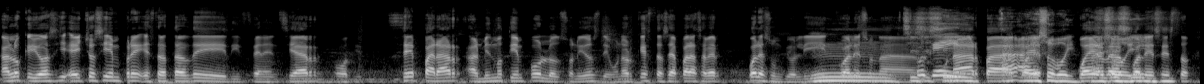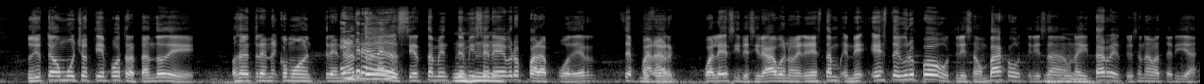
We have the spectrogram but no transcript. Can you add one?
algo que yo he hecho siempre es tratar de diferenciar o separar al mismo tiempo los sonidos de una orquesta, o sea, para saber cuál es un violín, Mm, cuál es una, sí, sí, una arpa, Ah, a cuál, es eso un voy, a cuerda, eso voy. cuál es esto. Entonces, yo tengo mucho tiempo tratando de, o sea, entrena- como entrenando, Entrenando. ciertamente mi Ujú. cerebro para poder separar Diferente. cuál es y decir, ah, bueno, en, esta, en este grupo utiliza un bajo, utiliza una guitarra y utiliza una batería.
